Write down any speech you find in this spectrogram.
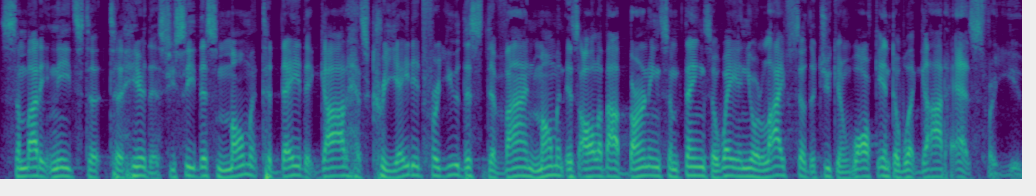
Somebody needs to, to hear this. You see, this moment today that God has created for you, this divine moment, is all about burning some things away in your life so that you can walk into what God has for you.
